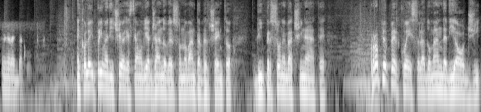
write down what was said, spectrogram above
se ne renda conto. Ecco, lei prima diceva che stiamo viaggiando verso il 90% di persone vaccinate. Proprio per questo la domanda di oggi,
